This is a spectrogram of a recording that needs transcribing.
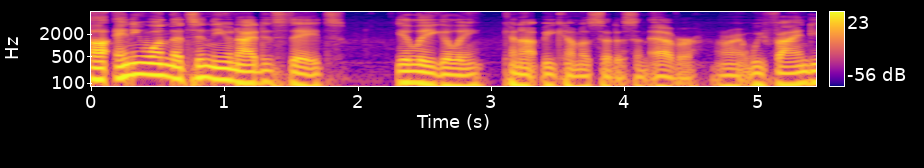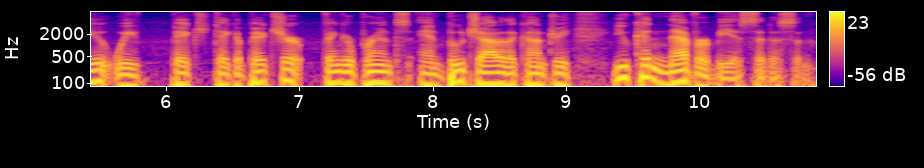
Uh, anyone that's in the United States illegally cannot become a citizen ever. All right, we find you, we picture, take a picture, fingerprints, and booch out of the country, you can never be a citizen.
